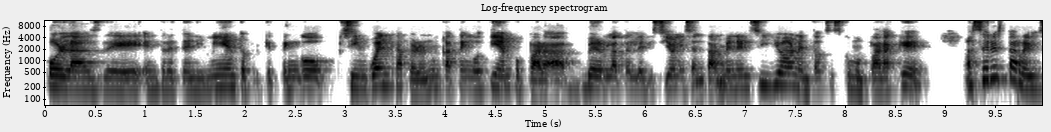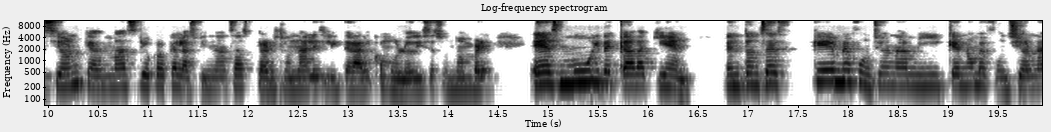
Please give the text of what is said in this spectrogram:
o las de entretenimiento, porque tengo 50, pero nunca tengo tiempo para ver la televisión y sentarme en el sillón, entonces, como para qué? Hacer esta revisión, que además yo creo que las finanzas personales, literal, como lo dice su nombre, es muy de cada quien. Entonces, ¿qué me funciona a mí? ¿Qué no me funciona?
